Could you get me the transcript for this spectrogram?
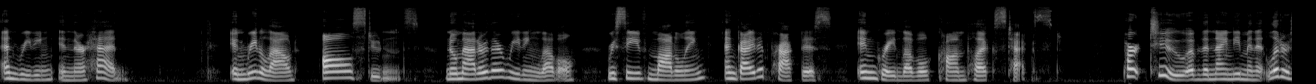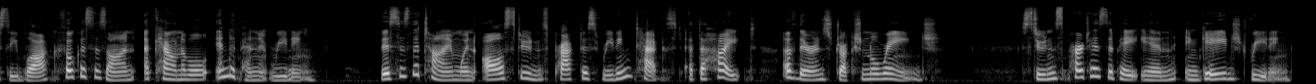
and reading in their head. In Read Aloud, all students, no matter their reading level, receive modeling and guided practice in grade level complex text. Part 2 of the 90 minute literacy block focuses on accountable independent reading. This is the time when all students practice reading text at the height of their instructional range. Students participate in engaged reading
